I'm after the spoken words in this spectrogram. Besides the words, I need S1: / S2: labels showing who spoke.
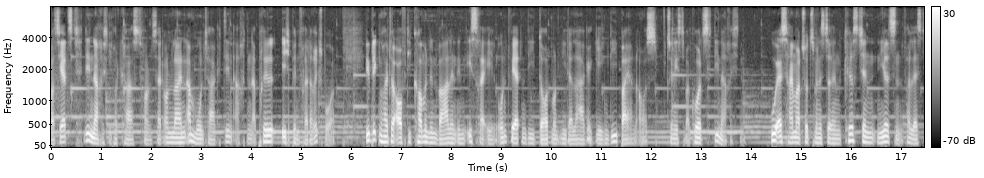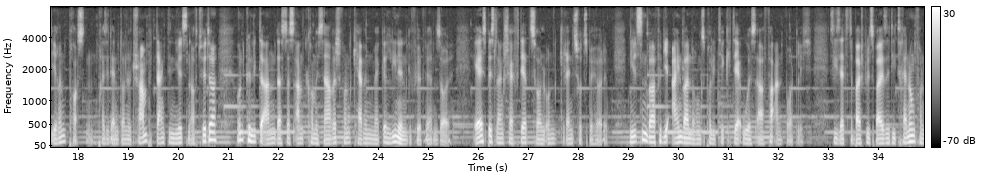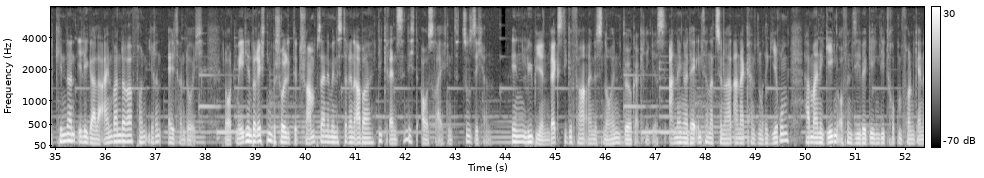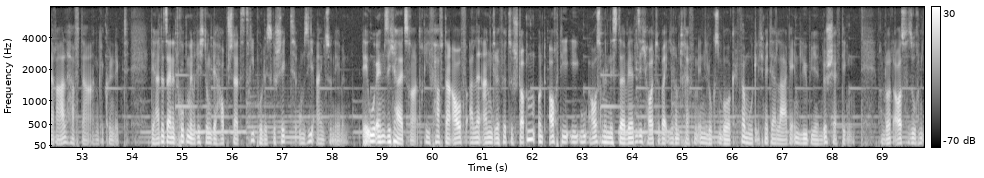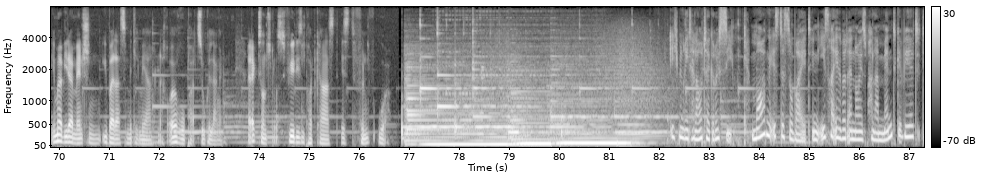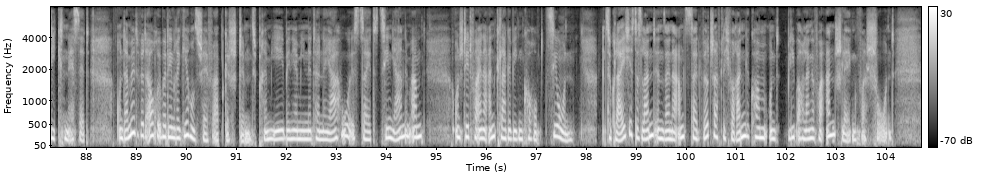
S1: Was jetzt? Den Nachrichtenpodcast von Zeit Online am Montag, den 8. April. Ich bin Frederik Spohr. Wir blicken heute auf die kommenden Wahlen in Israel und werten die Dortmund-Niederlage gegen die Bayern aus. Zunächst aber kurz die Nachrichten. US-Heimatschutzministerin Kirstjen Nielsen verlässt ihren Posten. Präsident Donald Trump dankte Nielsen auf Twitter und kündigte an, dass das Amt kommissarisch von Kevin McAleenan geführt werden soll. Er ist bislang Chef der Zoll- und Grenzschutzbehörde. Nielsen war für die Einwanderungspolitik der USA verantwortlich. Sie setzte beispielsweise die Trennung von Kindern illegaler Einwanderer von ihren Eltern durch. Laut Medienberichten beschuldigte Trump seine Ministerin aber, die Grenze nicht ausreichend zu sichern. In Libyen wächst die Gefahr eines neuen Bürgerkrieges. Anhänger der international anerkannten Regierung haben eine Gegenoffensive gegen die Truppen von General Haftar angekündigt. Der hatte seine Truppen in Richtung der Hauptstadt Tripolis geschickt, um sie einzunehmen. Der UN-Sicherheitsrat rief Haftar auf, alle Angriffe zu stoppen und auch die EU-Außenminister werden sich heute bei ihrem Treffen in Luxemburg vermutlich mit der Lage in Libyen beschäftigen. Von dort aus versuchen immer wieder Menschen über das Mittelmeer nach Europa zu gelangen. Redaktionsschluss für diesen Podcast ist 5 Uhr.
S2: Ich bin Rita Lauter, grüß Sie. Morgen ist es soweit. In Israel wird ein neues Parlament gewählt, die Knesset. Und damit wird auch über den Regierungschef abgestimmt. Premier Benjamin Netanyahu ist seit zehn Jahren im Amt und steht vor einer Anklage wegen Korruption. Zugleich ist das Land in seiner Amtszeit wirtschaftlich vorangekommen und blieb auch lange vor Anschlägen verschont.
